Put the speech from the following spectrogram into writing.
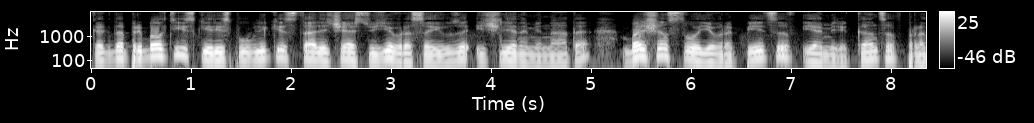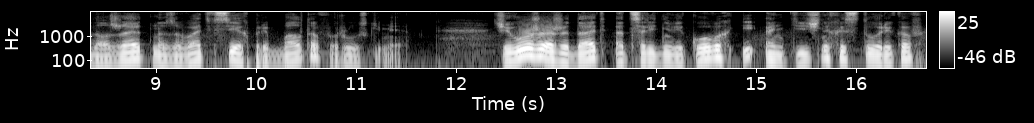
когда прибалтийские республики стали частью Евросоюза и членами НАТО, большинство европейцев и американцев продолжают называть всех прибалтов русскими. Чего же ожидать от средневековых и античных историков,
